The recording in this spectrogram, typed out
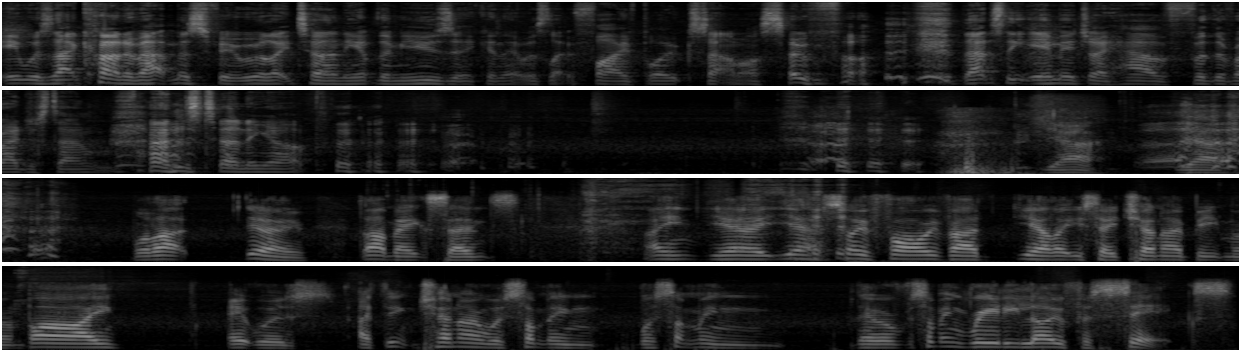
It was that kind of atmosphere. We were like turning up the music, and there was like five blokes sat on our sofa. That's the image I have for the Rajasthan fans turning up. yeah, yeah. Well, that you know that makes sense. I mean, yeah, yeah. So far we've had, yeah, like you say, Chennai beat Mumbai. It was, I think Chennai was something was something they were something really low for six,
